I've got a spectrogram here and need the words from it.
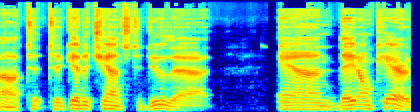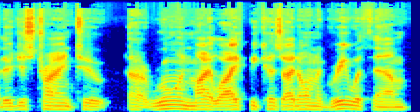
uh, to to get a chance to do that, and they don't care. They're just trying to uh, ruin my life because I don't agree with them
